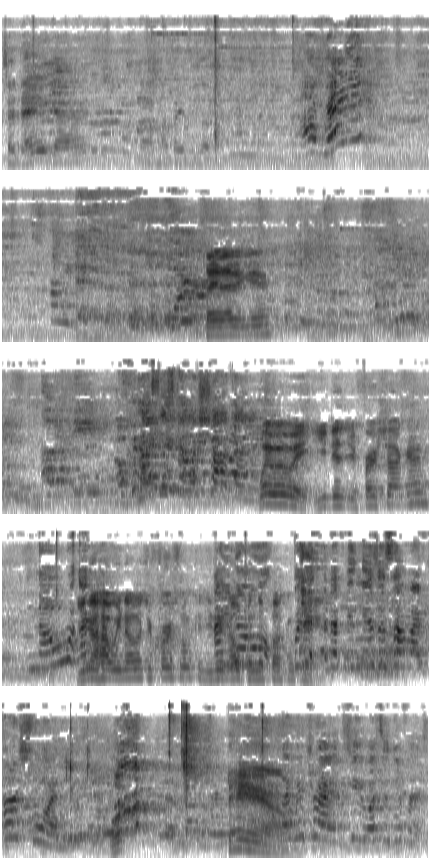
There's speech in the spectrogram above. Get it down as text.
Today, guys. Oh, my baby's up. Already? Say that again. Okay, My sister was shotgunning. Wait, wait, wait. You did your first shotgun? No, You know how we know it's your first one? Because you didn't I open the fucking but can. The thing is, it's not my first one. What? Damn. Let me try it too. What's the difference?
